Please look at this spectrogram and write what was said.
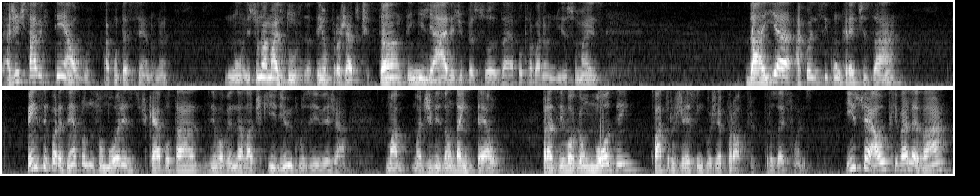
a gente sabe que tem algo acontecendo, né? Não, isso não é mais dúvida. Tem o projeto Titan, tem milhares de pessoas da Apple trabalhando nisso, mas daí a, a coisa se concretizar. Pensem, por exemplo, nos rumores de que a Apple está desenvolvendo, ela adquiriu inclusive já uma, uma divisão da Intel para desenvolver um modem 4G, 5G próprio para os iPhones. Isso é algo que vai levar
